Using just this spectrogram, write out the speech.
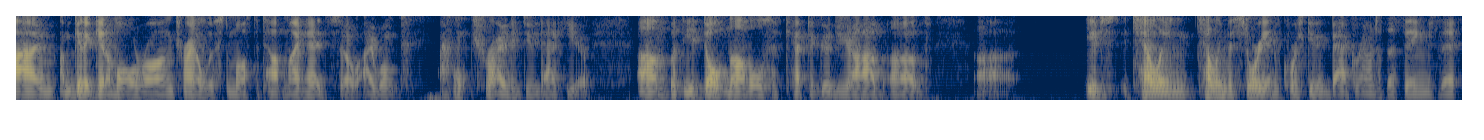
I'm I'm gonna get them all wrong, trying to list them off the top of my head, so I won't I won't try to do that here. Um, but the adult novels have kept a good job of uh, telling telling the story and of course giving background to the things that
